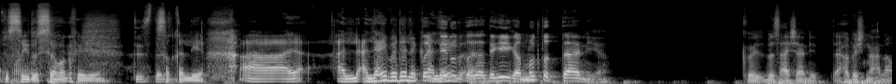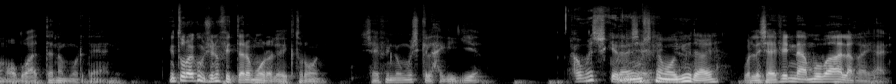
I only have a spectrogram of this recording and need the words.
بيصيدوا السمك في. صقليه آه اللعيبة دي لك طيب دي نقطة دقيقة. النقطة الثانية. كويس بس عشان هبشنا على موضوع التنمر ده يعني. أنتوا رأيكم شنو في التنمر الإلكتروني؟ شايفين إنه مشكلة حقيقية هو مشكلة. المشكلة موجودة هي ولا شايفينها مبالغة يعني؟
